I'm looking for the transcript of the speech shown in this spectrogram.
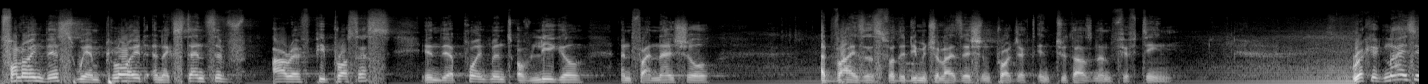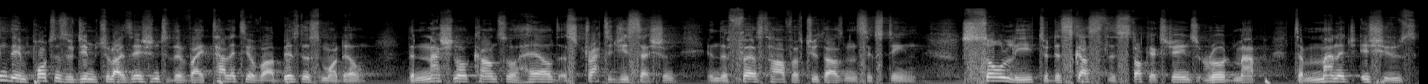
Following this, we employed an extensive RFP process in the appointment of legal and financial advisors for the demutualization project in 2015. Recognizing the importance of demutualization to the vitality of our business model, the National Council held a strategy session in the first half of 2016 solely to discuss the stock exchange roadmap to manage issues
